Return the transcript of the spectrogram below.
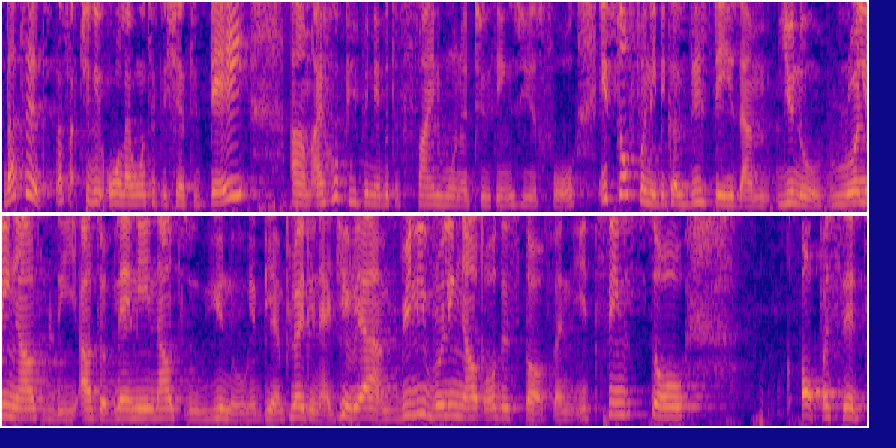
that's it. That's actually all I wanted to share today. Um, I hope you've been able to find one or two things useful. It's so funny because these days I'm, you know, rolling out the out of learning, how to, you know, be employed in Nigeria. I'm really rolling out all this stuff, and it seems so opposite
